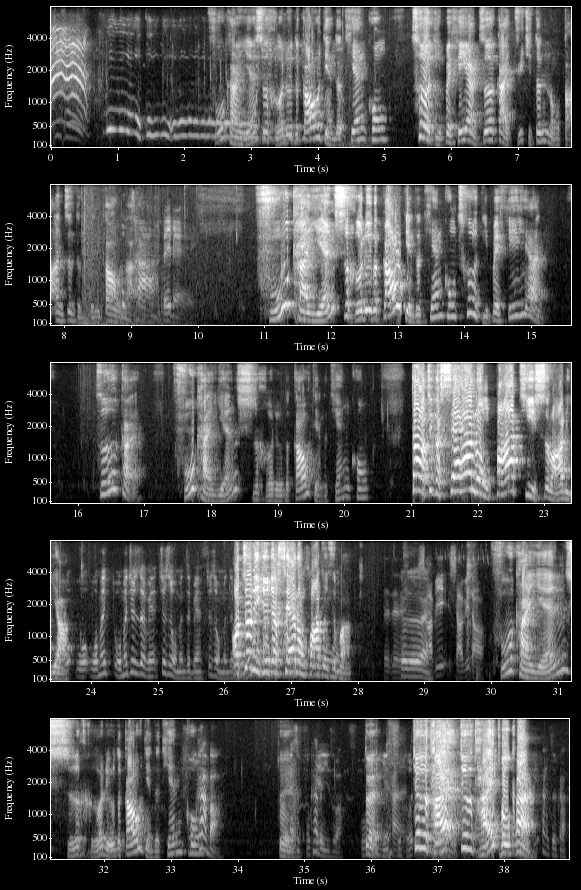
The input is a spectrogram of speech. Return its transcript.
住。俯瞰岩石河流的高点的天空，彻底被黑暗遮盖。举起灯笼，答案正等着你到来。俯瞰岩石河流的高点的天空，彻底被黑暗遮盖。俯瞰岩石河流的高点的天空，到这个 Salon Party 是哪里呀、我我我们我们就是这边，就是我们这边，就是我们这边。哦，这里就叫 Salon Party 是？吧？对对对对对傻逼傻逼岛。俯瞰岩石河流的高点的天空，看吧，应对该是，俯瞰的意思吧？对岩石河就是抬，就是抬头看。看这个，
